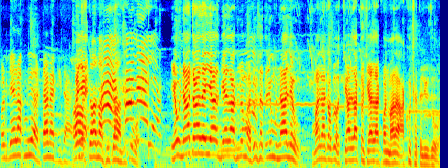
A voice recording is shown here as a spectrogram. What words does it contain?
પણ બે લાખની અડધા ના કીધા એવું ના ચાલે યાર બે લાખ રૂપિયા મધુ સતલ્યું હું ના લેવું. મારા તો ચાર લાખ તો ચાર લાખ પણ મારા આખું સતલ્યું જોવો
